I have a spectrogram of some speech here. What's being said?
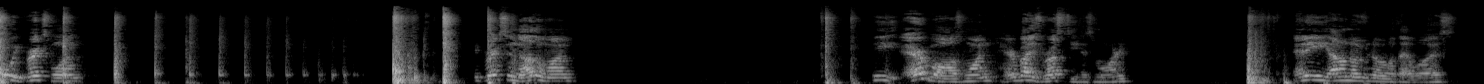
Oh, he breaks one. He breaks another one. He airballs one. Everybody's rusty this morning. Eddie, I don't even know what that was.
